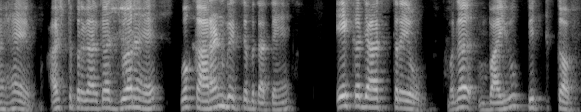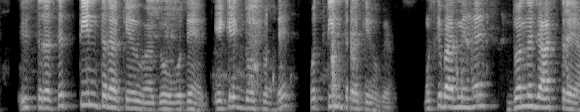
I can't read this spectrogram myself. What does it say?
है, अष्ट प्रकार का ज्वर है, वो कारण भेद से बताते हैं। एक जास्त्रयो मतलब वायु, पित्त, कफ, इस तरह से तीन तरह के जो होते हैं एक एक दोष वाले, वो तीन तरह के हो गए। उसके बाद में है द्वंद्व जास्त्रय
